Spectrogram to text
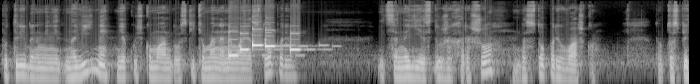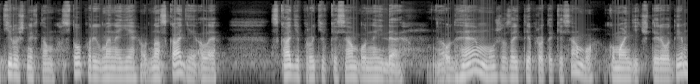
потрібен мені на війни якусь команду, оскільки в мене немає стопорів. І це не є дуже хорошо. Без стопорів важко. Тобто з п'ятірочних там стопорів в мене є одна скаді, але скаді проти Кесямбо не йде. А от ГМ може зайти проти Кесямбо в команді 4-1.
